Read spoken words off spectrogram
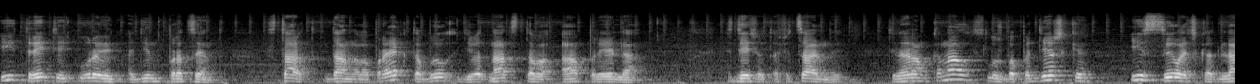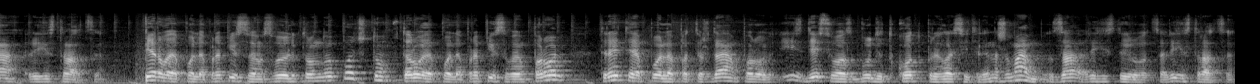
и третий уровень 1%. Старт данного проекта был 19 апреля. Здесь вот официальный телеграм-канал, служба поддержки и ссылочка для регистрации. Первое поле прописываем свою электронную почту, второе поле прописываем пароль, третье поле подтверждаем пароль. И здесь у вас будет код пригласителя. Нажимаем зарегистрироваться, регистрация.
